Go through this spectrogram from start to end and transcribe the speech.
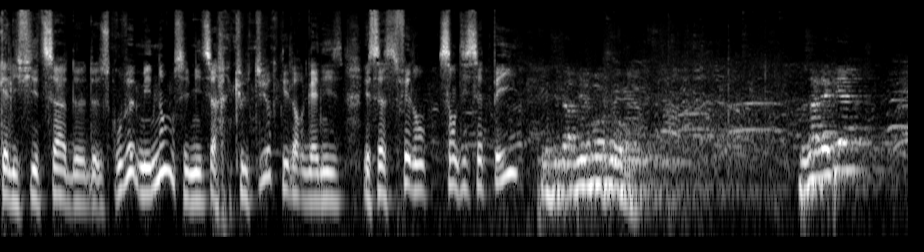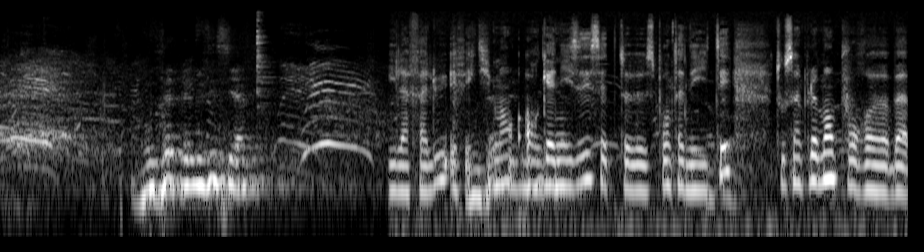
qualifier de ça de, de ce qu'on veut, mais non, c'est le ministère de la Culture qui l'organise. Et ça se fait dans 117 pays. bonjour. Vous allez bien? Vous êtes les musiciens. Il a fallu effectivement organiser cette euh, spontanéité, tout simplement pour euh, bah,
